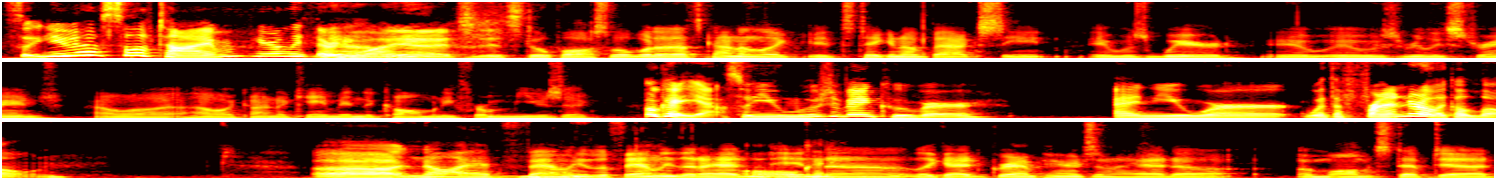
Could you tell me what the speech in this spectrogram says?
so you have still have time. You're only Yeah, 31. yeah, it's it's still possible, but that's kind of like it's taken a back seat. It was weird. It, it was really strange how I, how I kind of came into comedy from music. Okay, yeah. So you moved to Vancouver, and you were with a friend or like alone. Uh, no, I had family. The family that I had Oh, in, uh, like I had grandparents and I had uh, a mom and stepdad,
